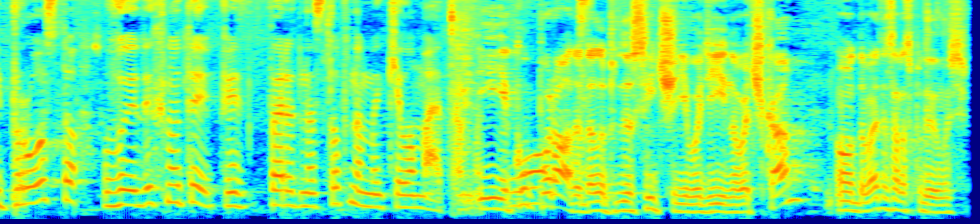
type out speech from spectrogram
і просто видихнути під перед наступними кілометрами. І яку пораду дали б досвідчені водії новачкам? От давайте зараз подивимось.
